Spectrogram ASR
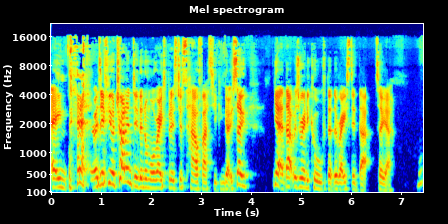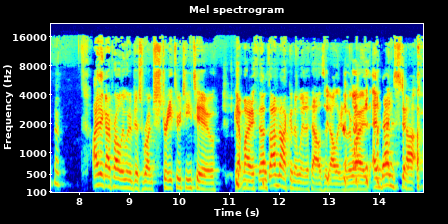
a as if you're trying to do the normal race, but it's just how fast you can go. So yeah, that was really cool that the race did that. So yeah. Okay. I think I probably would have just run straight through T2, get my, I'm not going to win a thousand dollars otherwise, and then stop.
